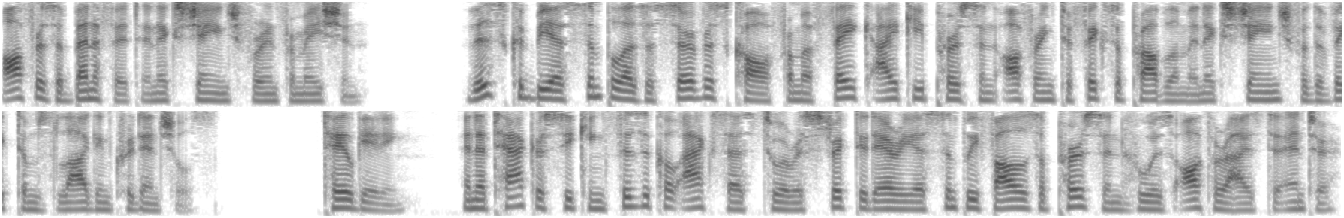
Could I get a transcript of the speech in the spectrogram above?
offers a benefit in exchange for information. This could be as simple as a service call from a fake IT person offering to fix a problem in exchange for the victim's login credentials. Tailgating An attacker seeking physical access to a restricted area simply follows a person who is authorized to enter.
